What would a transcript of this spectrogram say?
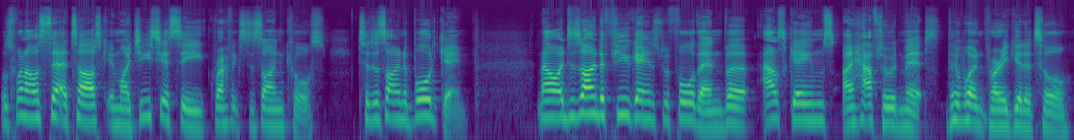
was when I was set a task in my GCSE graphics design course to design a board game. Now, I designed a few games before then, but as games, I have to admit, they weren't very good at all.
